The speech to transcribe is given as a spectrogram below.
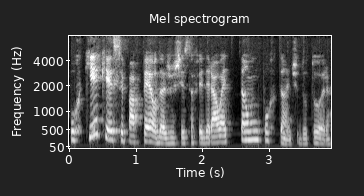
Por que, que esse papel da Justiça Federal é tão importante, doutora?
